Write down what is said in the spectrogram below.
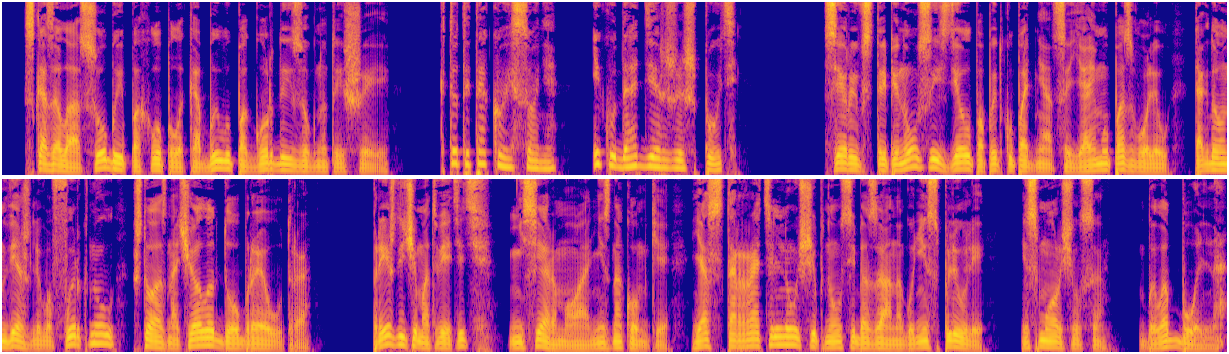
— сказала особа и похлопала кобылу по гордо изогнутой шее. «Кто ты такой, Соня? И куда держишь путь?» Серый встрепенулся и сделал попытку подняться. Я ему позволил. Тогда он вежливо фыркнул, что означало «доброе утро». Прежде чем ответить, не серому, а незнакомке, я старательно ущипнул себя за ногу, не сплю ли, и сморщился. Было больно.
